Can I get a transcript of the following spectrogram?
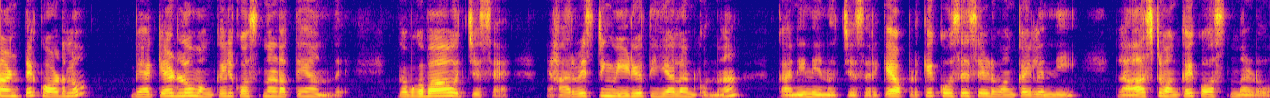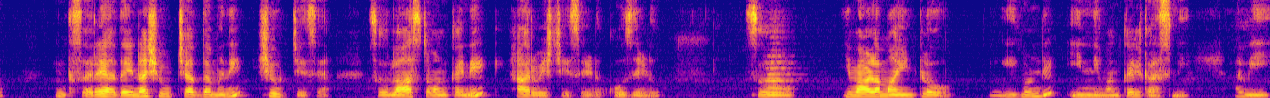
అంటే కోడలో బ్యాక్ యార్డ్లో వంకాయలు కోస్తున్నాడు అత్తయ్య అంది. గబగబా వచ్చేసా హార్వెస్టింగ్ వీడియో తీయాలనుకున్నా కానీ నేను వచ్చేసరికి అప్పటికే కోసేసాడు వంకాయలన్నీ. లాస్ట్ వంకాయ కోస్తున్నాడు. ఇంక సరే అదైనా షూట్ చేద్దామని షూట్ చేశా. సో లాస్ట్ వంకాయని హార్వెస్ట్ చేసాడు కోసాడు. సో ఇవాళ మా ఇంట్లో ఇగోండి ఇన్ని వంకాయలు కాసినాయి. అవి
